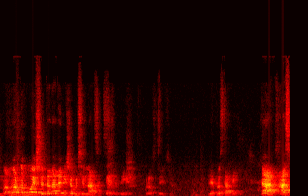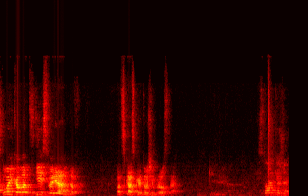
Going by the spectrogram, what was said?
Можно больше, тогда напишем 18 тысяч, просто и все, для простоты. Так, а сколько вот здесь вариантов? Подсказка, это очень просто. Столько же.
